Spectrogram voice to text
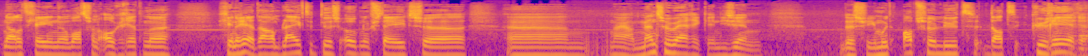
naar datgene wat zo'n algoritme genereert. Daarom blijft het dus ook nog steeds nou ja, mensenwerk in die zin. Dus je moet absoluut dat cureren.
